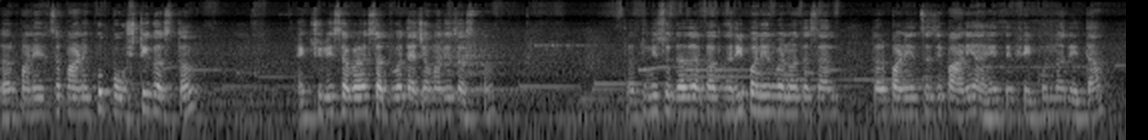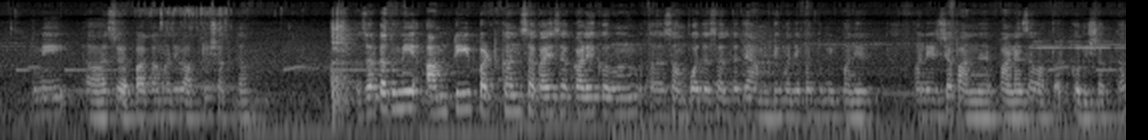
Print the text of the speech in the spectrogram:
तर पनीरचं पाणी खूप पौष्टिक असतं. ॲक्च्युली सगळं सत्व त्याच्यामध्येच असतं. तर तुम्ही सुद्धा जर का घरी पनीर बनवत असाल तर पनीरचं जे पाणी आहे ते फेकून न देता तुम्ही स्वयंपाकामध्ये वापरू शकता. जर का तुम्ही आमटी पटकन सकाळी सकाळी करून संपवत असाल तर त्या आमटीमध्ये पण तुम्ही पनीर पनीरच्या पाण्या पाण्याचा वापर करू शकता.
